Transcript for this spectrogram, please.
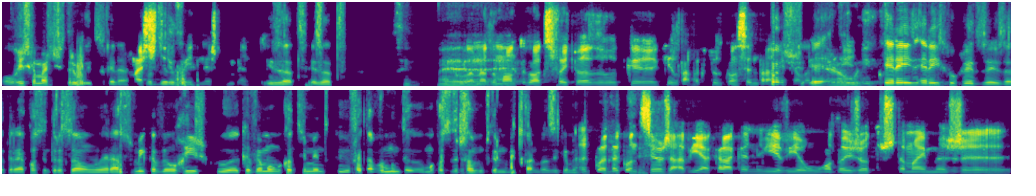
O risco é mais distribuído, se calhar. Mais assim. distribuído neste momento. Exato, exato. Sim. O É, problema do Mt. Gox foi todo que aquilo estava tudo concentrado. Pois, é- era único. Era, era isso que eu queria dizer, exato, era a concentração, era assumir que havia um risco, que havia um acontecimento que afetava muito, uma concentração muito grande no Bitcoin, basicamente. Quando aconteceu já havia a Kraken e havia um ou dois outros também, mas eh,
